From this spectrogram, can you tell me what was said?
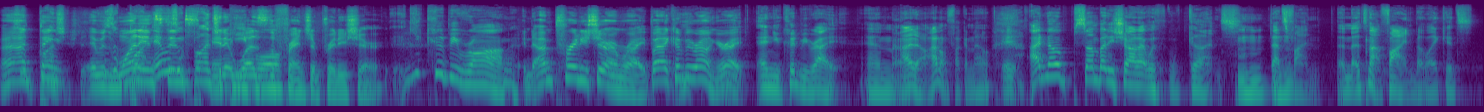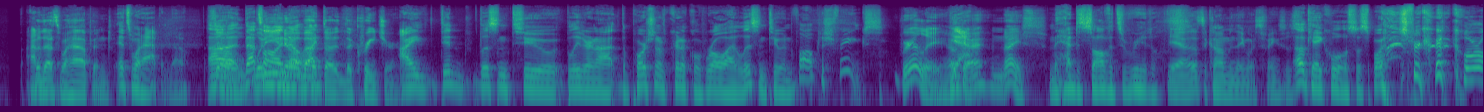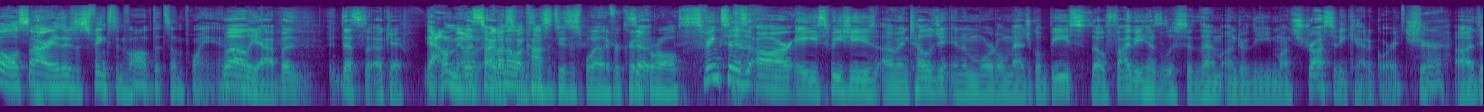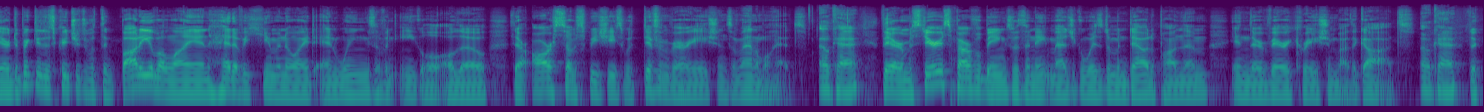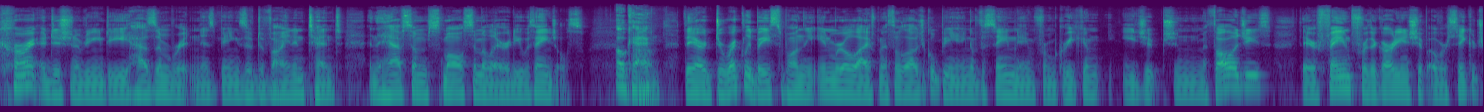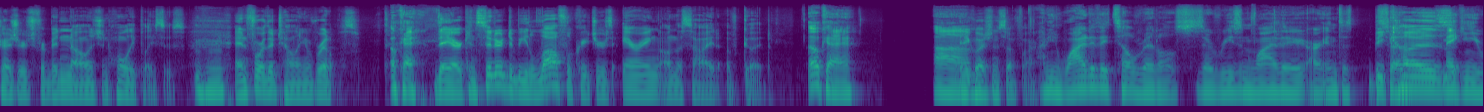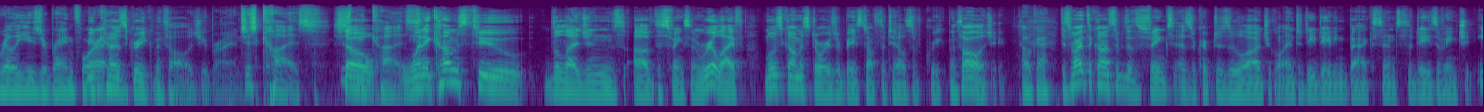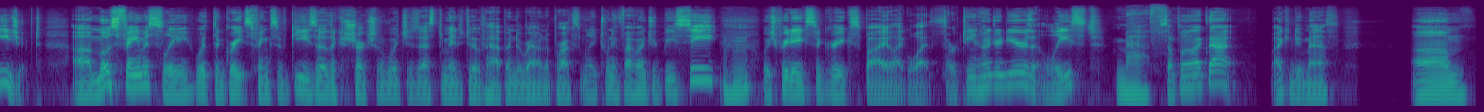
I think bunch- it was it was one bu- it was instance, and it was the. French. I'm pretty sure. You could be wrong, I'm pretty sure I'm right, but I could be wrong. You're right. and you could be right. And I don't I don't fucking know. I know somebody shot at with guns. Mm-hmm, That's fine, and it's not fine, but like it's. I But that's what happened. It's what happened though. So, uh, that's what do all you I know, know about I- the, the creature? I did listen to, believe it or not, the portion of Critical Role I listened to involved a Sphinx. really? Okay, Yeah. nice. And they had to solve its riddles. Yeah, that's a common thing with sphinxes. Okay, cool. So spoilers for Critical Role. Sorry, there's a Sphinx involved at some point. Well, yeah, but that's okay. yeah, I don't know. let's talk I don't know what constitutes a spoiler for Critical So, Role. Sphinxes are a species of intelligent and immortal magical beasts, though 5e has listed them under the monstrosity category. Sure. Uh, they are depicted as creatures with the body of a lion, head of a humanoid, and wings of an eagle, although there are subspecies with different variations of animal heads. Okay. They are mysterious powerful beings with innate magic and wisdom endowed upon them in their very creation by the gods. Okay. The current edition of D&D has them written as beings of divine intent, and they have some small similarity with angels. Okay. Um, they are directly based upon the in real life mythological being of the same name from Greek and Egyptian mythologies. They are famed for their guardianship over sacred treasures, forbidden knowledge, and holy places, and for their telling of riddles. okay. They are considered to be lawful creatures erring on the side of good. Okay. Um, Any questions so far? I mean, why do they tell riddles? Is there a reason why they are into to Because- making you really use your brain for it? Because Greek mythology, Brian. Just cause. Just so because. when it comes to the legends of the Sphinx in real life, most common stories are based off the tales of Greek mythology. okay. Despite the concept of the Sphinx as a cryptozoological entity dating back since the days of ancient Egypt, uh, most famously with the Great Sphinx of Giza, the construction of which is estimated to have happened around approximately 2500 BC, which predates the Greeks by like what 1300 years at least, Math. something like that. I can do math. Um,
